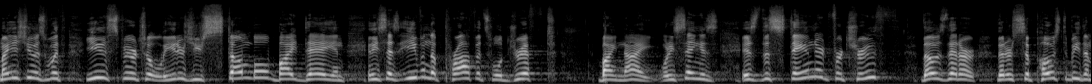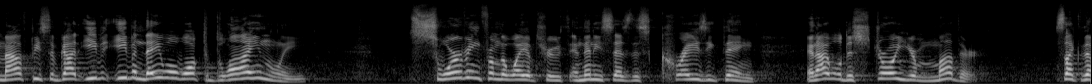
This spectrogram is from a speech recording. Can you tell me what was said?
My issue is with you, spiritual leaders. You stumble by day. And, and he says, even the prophets will drift by night. What he's saying is, is the standard for truth, those that are, that are supposed to be the mouthpiece of God, even, even they will walk blindly, swerving from the way of truth. And then he says this crazy thing, and I will destroy your mother. It's like the,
